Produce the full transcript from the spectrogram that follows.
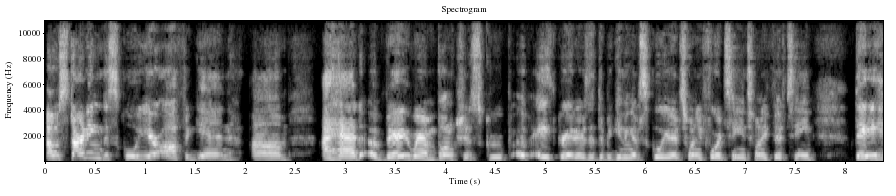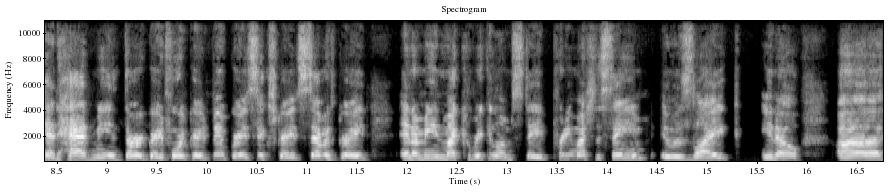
I was starting the school year off again. Um, I had a very rambunctious group of eighth graders at the beginning of school year 2014, 2015. They had had me in third grade, fourth grade, fifth grade, sixth grade, seventh grade. And I mean, my curriculum stayed pretty much the same. It was like, you know, uh,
